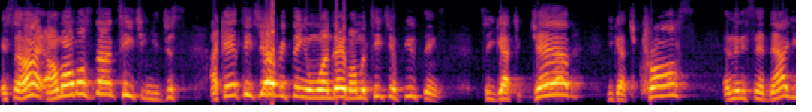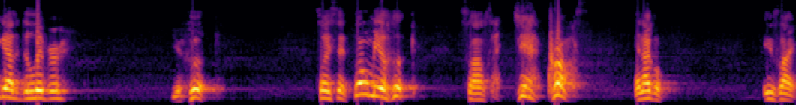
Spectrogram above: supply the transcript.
He said, All right, I'm almost done teaching you. Just I can't teach you everything in one day, but I'm gonna teach you a few things. So you got your jab, you got your cross, and then he said, now you got to deliver your hook. So he said, throw me a hook. So I was like, jab, cross. And I go, he's like,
